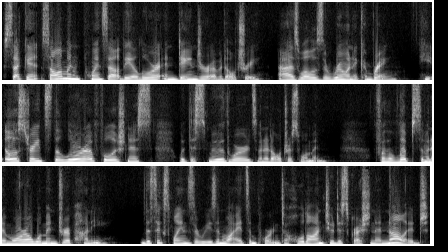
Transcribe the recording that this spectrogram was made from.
Second, Solomon points out the allure and danger of adultery, as well as the ruin it can bring. He illustrates the lure of foolishness with the smooth words of an adulterous woman. For the lips of an immoral woman drip honey. This explains the reason why it's important to hold on to discretion and knowledge.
